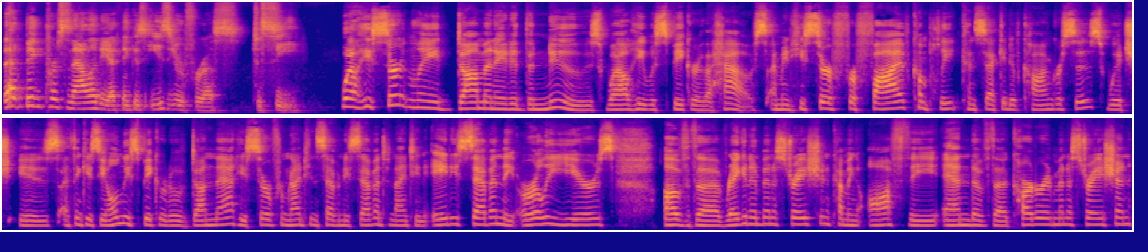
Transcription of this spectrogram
that big personality, I think, is easier for us to see. Well, he certainly dominated the news while he was Speaker of the House. I mean, he served for five complete consecutive Congresses, which is, I think he's the only Speaker to have done that. He served from 1977 to 1987, the early years of the Reagan administration, coming off the end of the Carter administration.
